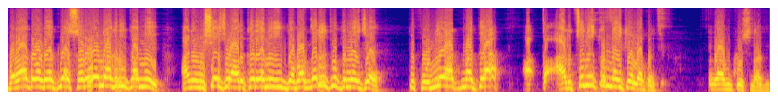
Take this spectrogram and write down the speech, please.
मराठवाड्यातल्या सर्व नागरिकांनी आणि विशेष वारकऱ्यांनी ही जबाबदारीच उचलायची आहे की कोणी आत्महत्या अडचणीतून नाही केला पाहिजे. रामकृष्णाने.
